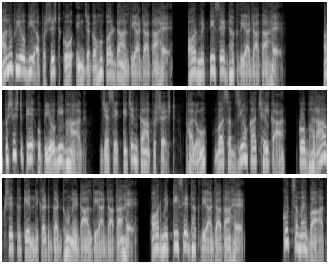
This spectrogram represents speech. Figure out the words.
अनुपयोगी अपशिष्ट को इन जगहों पर डाल दिया जाता है और मिट्टी से ढक दिया जाता है। अपशिष्ट के उपयोगी भाग, जैसे किचन का अपशिष्ट, फलों व सब्जियों का छिलका, को भराव क्षेत्र के निकट गड्ढों में डाल दिया जाता है और मिट्टी से ढक दिया जाता है। कुछ समय बाद,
